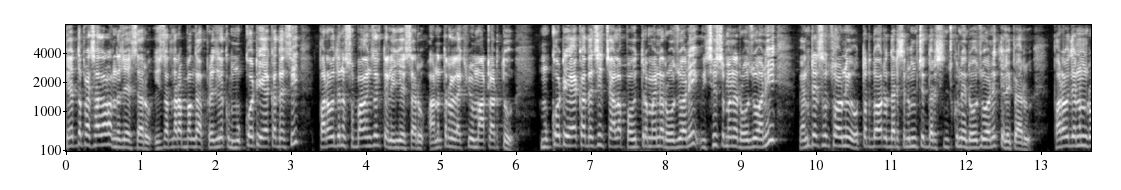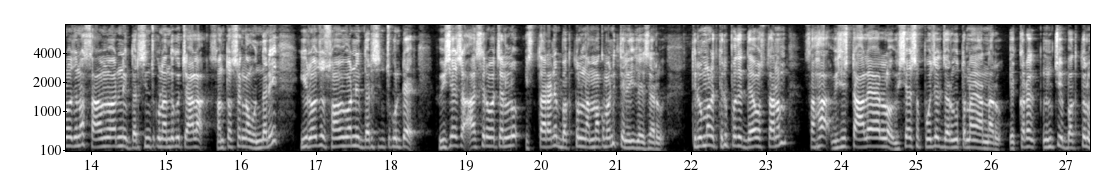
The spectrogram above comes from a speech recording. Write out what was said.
తీర్థప్రసాదాలు అందజేశారు. ఈ సందర్భంగా ప్రజలకు ముక్కోటి ఏకాదశి పర్వదిన శుభాకాంక్షలు తెలియజేశారు. అనంతరం లక్ష్మి మాట్లాడుతూ ముక్కోటి ఏకాదశి చాలా పవిత్రమైన రోజు అని విశేషమైన రోజు అని వెంకటేశ్వర స్వామిని ఉత్తర ద్వార దర్శనం నుంచి దర్శించుకునే రోజు అని తెలిపారు. పర్వదినం రోజున స్వామివారిని దర్శించుకున్నందుకు చాలా సంతోషంగా ఉందని ఈ రోజు స్వామివారిని దర్శించుకుంటే విశేష ఆశీర్వచనలు ఇస్తారని భక్తుల నమ్మకమని తెలియజేశారు. తిరుమల తిరుపతి దేవస్థానం సహా విశిష్ట ఆలయాల్లో విశేష పూజలు జరుగుతున్నాయన్నారు ఇక్కడ నుంచి భక్తులు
